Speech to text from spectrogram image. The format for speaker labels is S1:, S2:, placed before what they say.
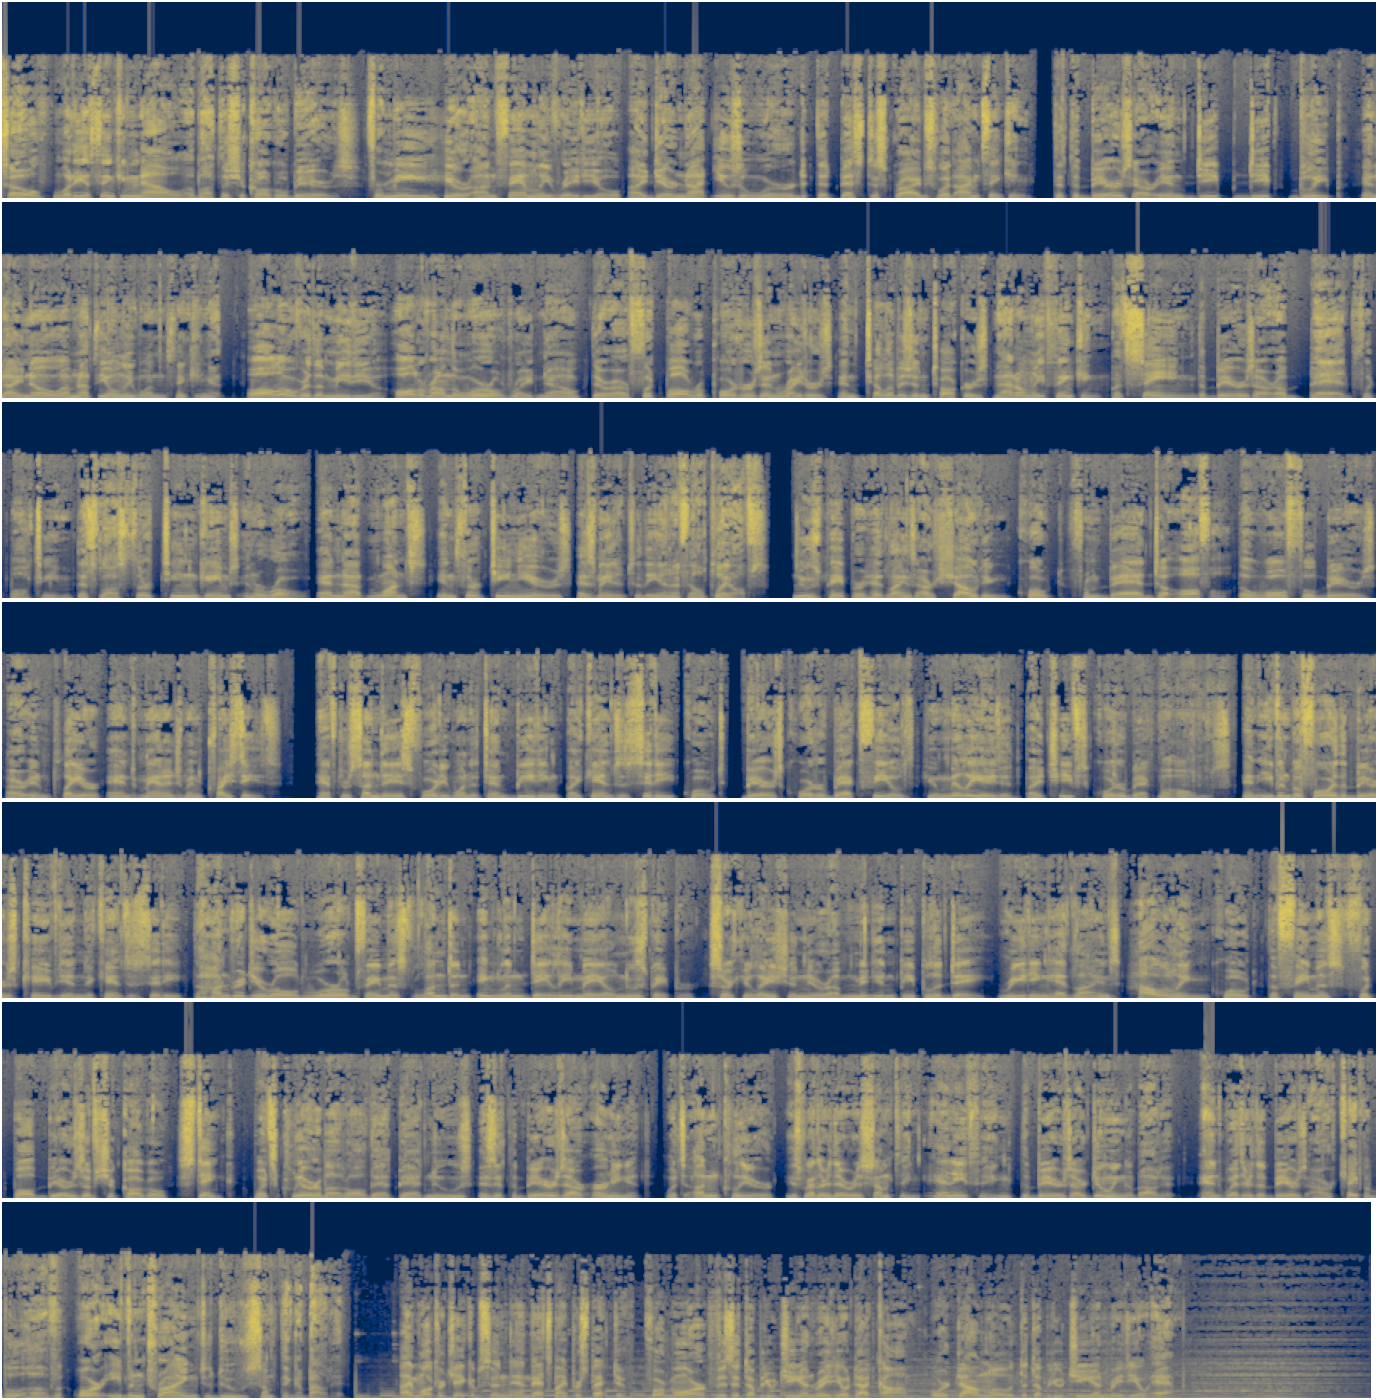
S1: So, what are you thinking now about the Chicago Bears? For me, here on Family Radio, I dare not use a word that best describes what I'm thinking. That the Bears are in deep, deep bleep. And I know I'm not the only one thinking it. All over the media, all around the world right now, there are football reporters and writers and television talkers not only thinking, but saying the Bears are a bad football team that's lost 13 games in a row and not once in 13 years has made it to the NFL playoffs. Newspaper headlines are shouting, quote, from bad to awful. The woeful Bears are in player and management crises. After Sunday's 41 10 beating by Kansas City, quote, Bears quarterback Fields humiliated by Chiefs quarterback Mahomes. And even before the Bears caved in to Kansas City, the hundred-year-old world-famous London, England Daily Mail newspaper, circulation near a million people a day, reading headlines howling, quote, the famous football Bears of Chicago stink What's clear about all that bad news is that the Bears are earning it. What's unclear is whether there is something, anything, the Bears are doing about it, and whether the Bears are capable of, or even trying to do something about it. I'm Walter Jacobson, and that's my perspective. For more, visit WGNRadio.com or download the WGN Radio app.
